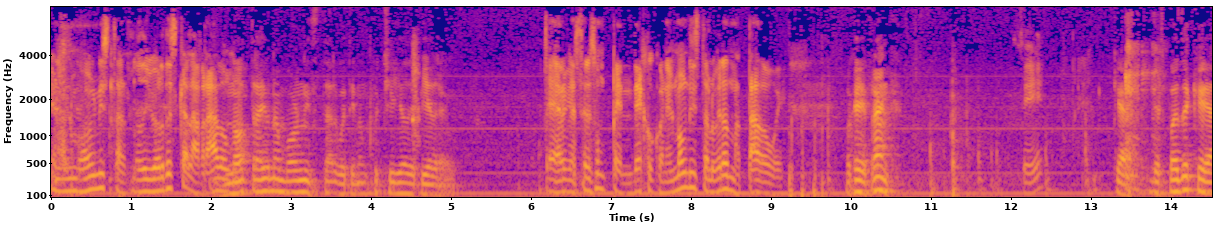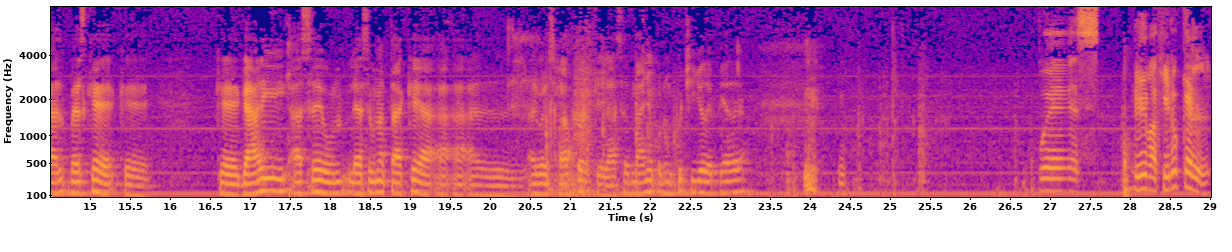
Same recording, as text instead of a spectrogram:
En el Morningstar, lo debió haber descalabrado, güey. No trae una Morningstar, güey. Tiene un cuchillo de piedra, güey. Vergas, eres un pendejo. Con el Morningstar lo hubieras matado, güey. Ok, Frank. Sí. que después de que ves que, que, que Gary hace un, le hace un ataque a- a- a- al, al Velociraptor que le hace un daño con un cuchillo de piedra. Pues me imagino que el,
